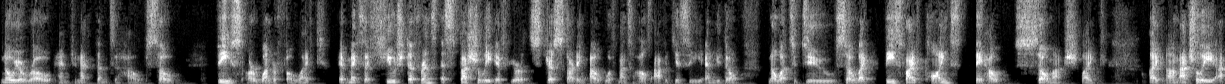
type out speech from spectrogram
know your role, and connect them to help. So these are wonderful. Like it makes a huge difference, especially if you're just starting out with mental health advocacy and you don't know what to do. So like these five points, they help so much. Like, like um, actually, I,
